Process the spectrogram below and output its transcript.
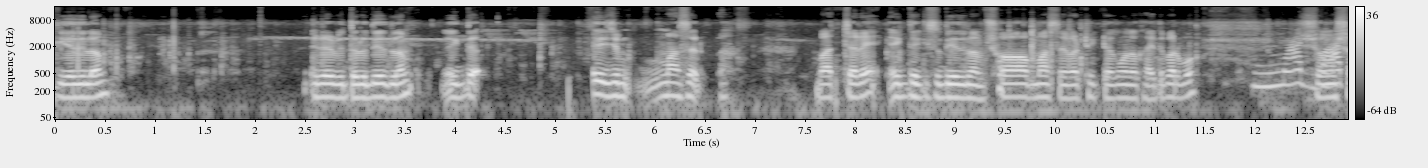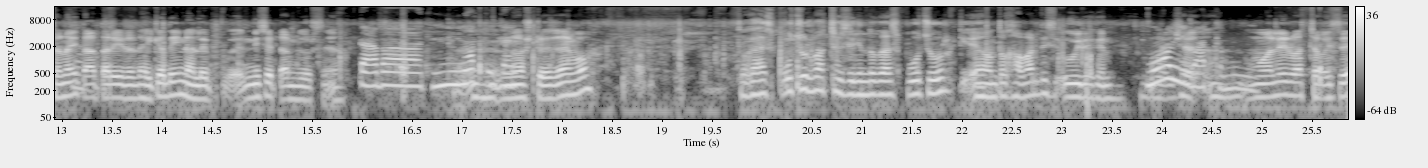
দিয়ে দিলাম। এটার ভিতরে দিয়ে দিলাম। এই দিয়ে এই যে মাছের বাচ্চারে এক দিয়ে কিছু দিয়ে দিলাম সব মাছ এবার ঠিকঠাক মতো খাইতে পারব। সমস্যা নাই তাড়াতাড়ি এটা ঢাইকা দিই নাহলে নিচেরটা আমি করছি না। নষ্ট হয়ে যাইব তো গাছ প্রচুর বাচ্চা হয়েছে কিন্তু গাছ প্রচুর। এখন তো খাবার দিছি ওই দেখেন মলির বাচ্চা। হয়েছে।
